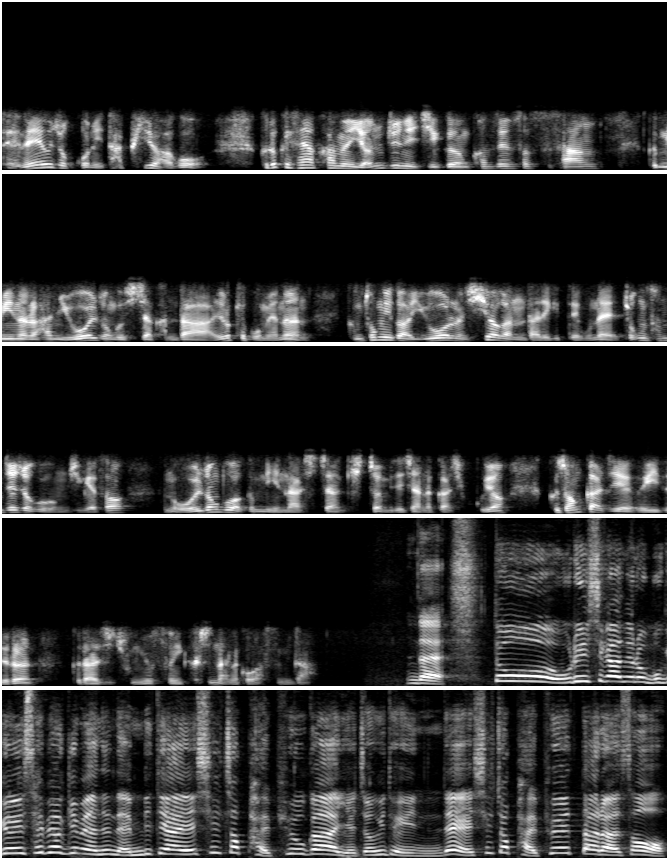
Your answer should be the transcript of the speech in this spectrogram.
대내의 조건이 다 필요하고 그렇게 생각하면 연준이 지금 컨센서스상 금리 인하를 한 6월 정도 시작한다 이렇게 보면은 금통위가 6월은 쉬어가는 달이기 때문에 조금 선제적으로 움직여서 한 5월 정도가 금리 인하 시작 시점이 되지 않을까 싶고요. 그 전까지의 회의들은 그다지 중요성이 크진 않을 것 같습니다. 네, 또 우리 시간으로 목요일 새벽이면은 엔비디아의 실적 발표가 예정이 되어 있는데 실적 발표에 따라서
